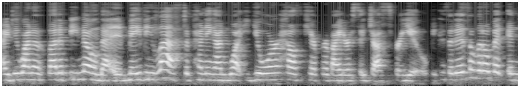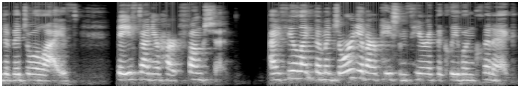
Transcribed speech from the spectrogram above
I do want to let it be known that it may be less depending on what your healthcare provider suggests for you, because it is a little bit individualized based on your heart function. I feel like the majority of our patients here at the Cleveland Clinic,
